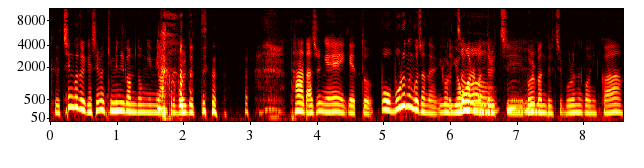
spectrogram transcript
그 친구들 계시면 김민주 감독님이 앞으로 뭘 듣든 다 나중에 이게 또 뭐 모르는 거잖아요. 이걸 그쵸. 영화를 만들지 음, 음. 뭘 만들지 모르는 거니까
